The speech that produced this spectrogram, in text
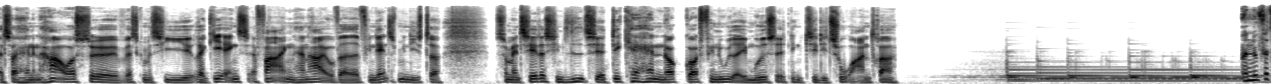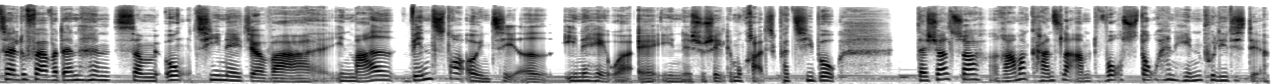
Altså han har også, øh, hvad skal man sige, regeringserfaringen. Han har jo været finansminister, så man sætter sin lid til, at det kan han nok godt finde ud af i modsætning til de to andre. Og nu fortalte du før, hvordan han som ung teenager var en meget venstreorienteret indehaver af en øh, socialdemokratisk partibog. Da Scholz så rammer kansleramt, hvor står han henne politisk der?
